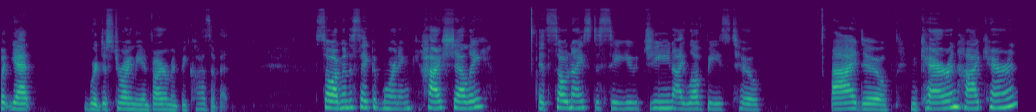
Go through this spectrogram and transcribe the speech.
but yet we're destroying the environment because of it. So I'm going to say good morning. Hi, Shelly. It's so nice to see you. Jean, I love bees too. I do. And Karen, hi, Karen.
